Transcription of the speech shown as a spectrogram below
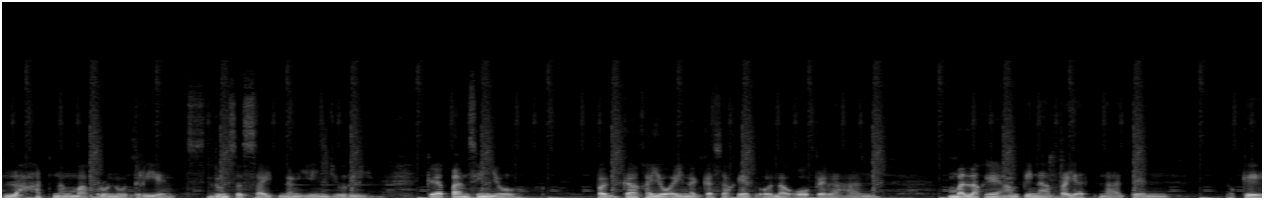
lahat ng macronutrients dun sa site ng injury. Kaya pansin nyo pagka kayo ay nagkasakit o naoperahan, malaki ang pinapayat natin. Okay?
